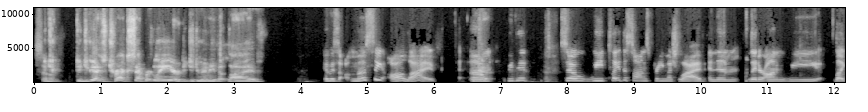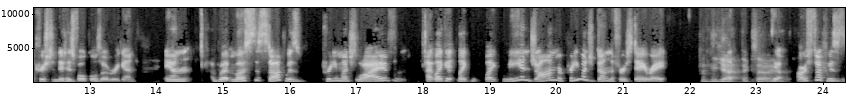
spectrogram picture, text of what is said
So Did you, did you guys track separately or did you do any of it live? It was mostly all live. Um, Okay. We did so we played the songs pretty much live, and then later on we like Christian did his vocals over again, and but most of the stuff was pretty much live. I, like it, like like me and John were pretty much done the first day, right? yeah, I think so. yeah our stuff was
